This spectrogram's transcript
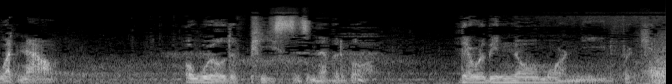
What now? A world of peace is inevitable. There will be no more need for killing.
